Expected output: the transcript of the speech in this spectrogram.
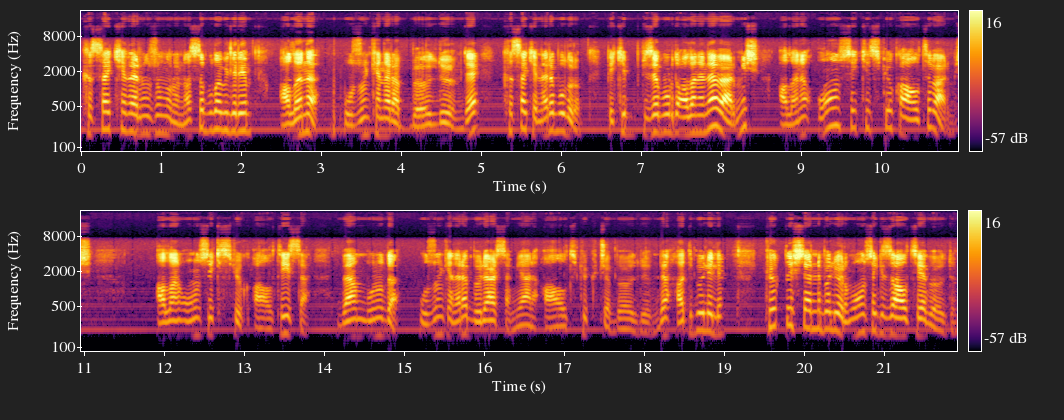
kısa kenarın uzunluğunu nasıl bulabilirim? Alanı uzun kenara böldüğümde kısa kenarı bulurum. Peki bize burada alanı ne vermiş? Alanı 18 kök 6 vermiş. Alan 18 kök 6 ise ben bunu da uzun kenara bölersem yani 6 kök 3'e böldüğümde hadi bölelim. Kök dışlarını bölüyorum. 18'i 6'ya böldüm.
